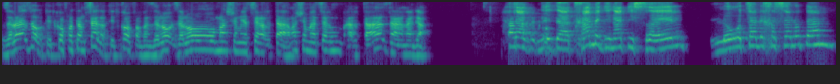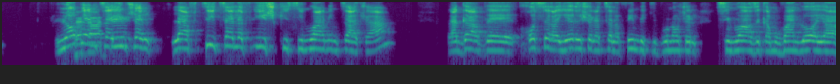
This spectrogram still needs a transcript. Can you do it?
זה לא יעזור, תתקוף אותם בסדר, תתקוף, אבל זה לא, זה לא מה שמייצר הרתעה, מה שמייצר הרתעה זה ההנהגה. עכשיו, לדעתך מדינת ישראל לא רוצה לחסל אותם? לא באמצעים של להפציץ אלף איש כי סינואר נמצא שם. אגב, חוסר הירי של הצלפים לכיוונו של סינואר זה כמובן לא היה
